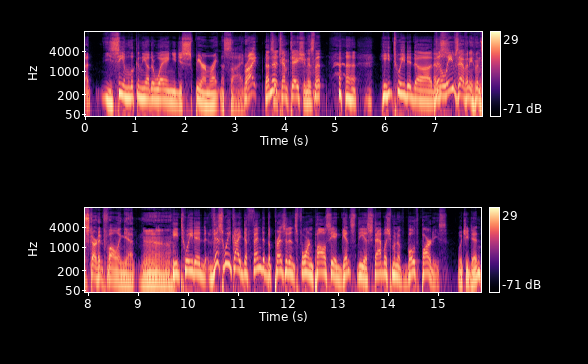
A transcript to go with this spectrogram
Uh, you see him looking the other way and you just spear him right in the side. Right? Doesn't it's a it? temptation, isn't it? he tweeted uh, And this. the leaves haven't even started falling yet. He tweeted, This week I defended the president's foreign policy against the establishment of both parties, which he did.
